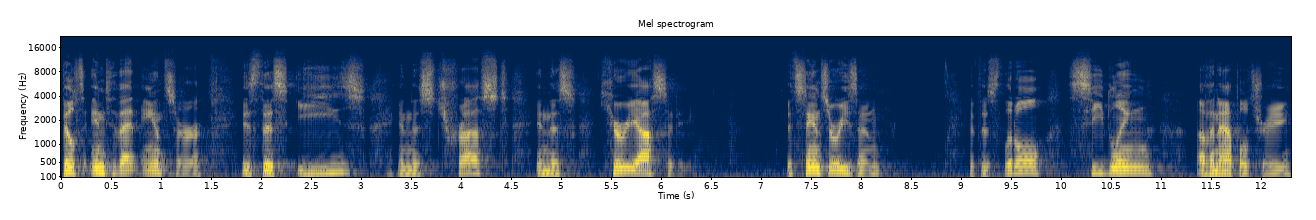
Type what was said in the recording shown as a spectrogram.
Built into that answer is this ease and this trust and this curiosity. It stands to reason if this little seedling of an apple tree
